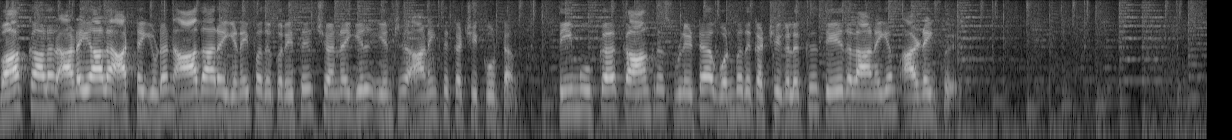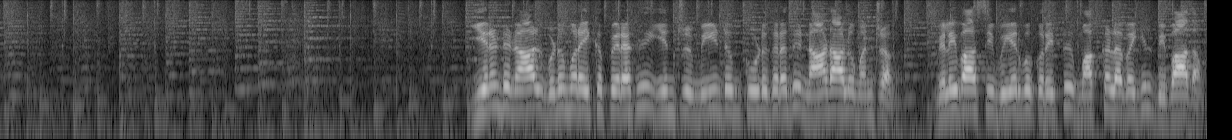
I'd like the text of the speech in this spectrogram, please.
வாக்காளர் அடையாள அட்டையுடன் ஆதாரை இணைப்பது குறித்து சென்னையில் இன்று அனைத்து கட்சி கூட்டம். திமுக காங்கிரஸ் உள்ளிட்ட ஒன்பது கட்சிகளுக்கு தேர்தல் ஆணையம் அழைப்பு. இரண்டு நாள் விடுமுறைக்கு பிறகு இன்று மீண்டும் கூடுகிறது நாடாளுமன்றம். விலைவாசி உயர்வு குறித்து மக்களவையில் விவாதம்.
